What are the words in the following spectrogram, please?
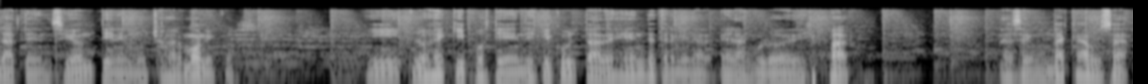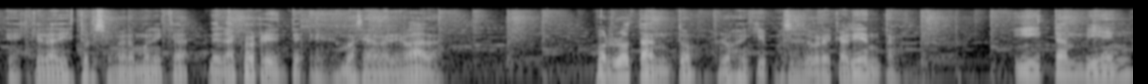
la tensión tiene muchos armónicos y los equipos tienen dificultades en determinar el ángulo de disparo. La segunda causa es que la distorsión armónica de la corriente es demasiado elevada. Por lo tanto, los equipos se sobrecalientan. Y también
